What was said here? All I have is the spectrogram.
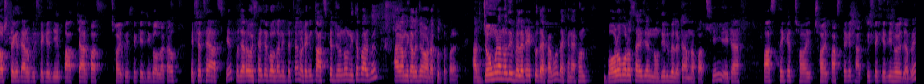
দশ থেকে তেরো পিসে কেজি, পাঁচ, চার, পাঁচ, ছয় পিসে কেজি গলদাটাও এসেছে আজকে। তো যারা ওই সাইজের গলদা নিতে চান, ওটা কিন্তু আজকের জন্য নিতে পারবেন, আগামীকালের জন্য অর্ডার করতে পারেন। আর যমুনা নদীর বেলাটা একটু দেখাবো। দেখেন এখন বড় বড় সাইজের নদীর বেলাটা আমরা পাচ্ছি। এটা পাঁচ থেকে ছয় ছয়, পাঁচ থেকে সাত পিসে কেজি হয়ে যাবে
